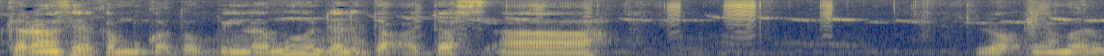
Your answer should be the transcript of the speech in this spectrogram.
Sekarang saya akan buka topping lama dan letak atas uh, lock yang baru.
